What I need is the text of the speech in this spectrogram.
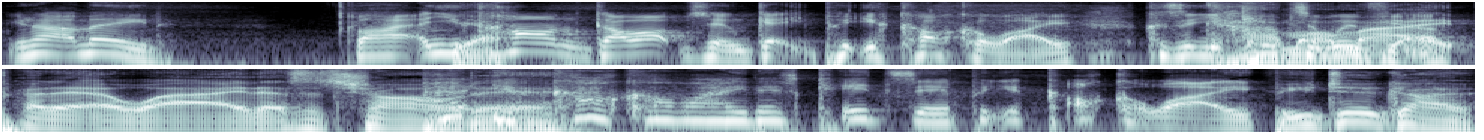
you know what I mean. Like, and you Yeah. can't go up to him, get put your cock away because then your Come kids are on, with mate. you. Put it away. There's a child here. Put your cock away. There's kids here. Put your cock away. But you do go.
